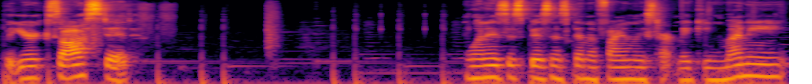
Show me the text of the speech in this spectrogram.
but you're exhausted. When is this business going to finally start making money?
